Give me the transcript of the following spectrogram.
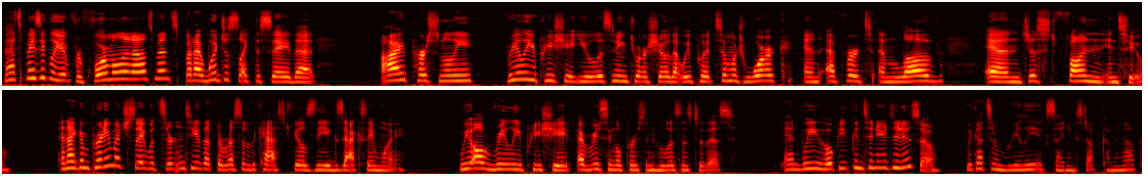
That's basically it for formal announcements, but I would just like to say that I personally really appreciate you listening to our show that we put so much work and effort and love and just fun into. And I can pretty much say with certainty that the rest of the cast feels the exact same way. We all really appreciate every single person who listens to this, and we hope you continue to do so. We got some really exciting stuff coming up,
